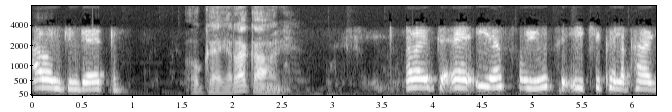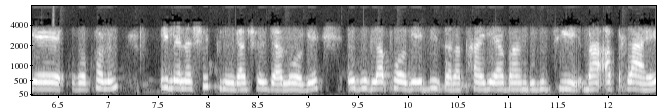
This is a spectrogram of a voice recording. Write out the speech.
awe ngingedwa okay raga-ke right um eh, i-yes for youth ikhiphe lapha-ke zokhona i-learnership ngingasho njalo-ke ekulapho-ke ibiza lapha-ke abantu ukuthi ba-aplaye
